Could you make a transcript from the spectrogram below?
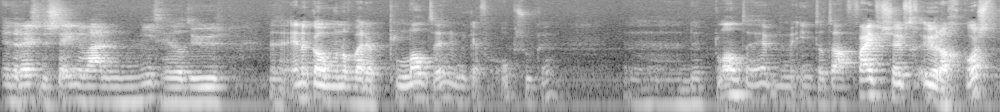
en de rest, de stenen waren niet heel duur. Uh, en dan komen we nog bij de planten. Die moet ik even opzoeken. Uh, de planten hebben me in totaal 75 euro gekost.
